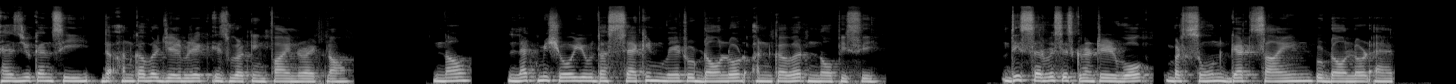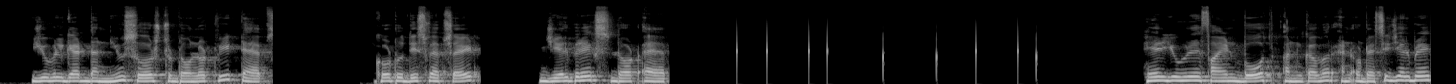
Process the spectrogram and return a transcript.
As you can see, the Unc0ver jailbreak is working fine right now. Now, let me show you the second way to download Unc0ver No PC. This service is currently revoked but soon get signed to download app. You will get the new source to download tweaked apps. Go to this website jailbreaks.app. Here you will find both Unc0ver and Odyssey jailbreak.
